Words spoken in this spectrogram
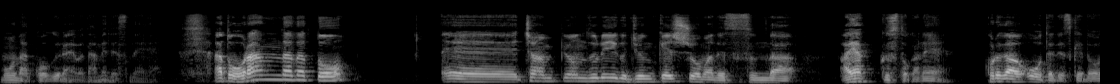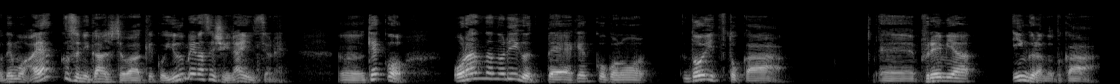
モナコぐらいはダメですね。あと、オランダだと、えー、チャンピオンズリーグ準決勝まで進んだアヤックスとかね、これが大手ですけど、でもアヤックスに関しては結構有名な選手いないんですよね。うん、結構、オランダのリーグって結構この、ドイツとか、えープレミア、イングランドとか、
